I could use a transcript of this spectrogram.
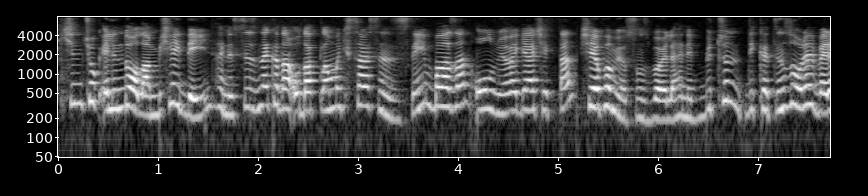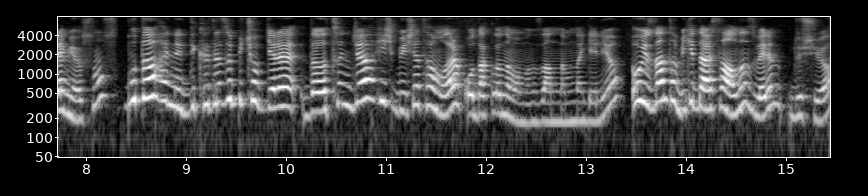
kişinin çok elinde olan bir şey değil. Hani siz ne kadar odaklanmak isterseniz isteyin bazen olmuyor ve gerçekten şey yapamıyorsunuz böyle hani bütün dikkatinizi oraya veremiyorsunuz. Bu da hani dikkatinizi birçok yere dağıtınca hiçbir işe tam olarak odaklanamamanız anlamına geliyor. O yüzden tabii ki dersten aldığınız verim düşüyor.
